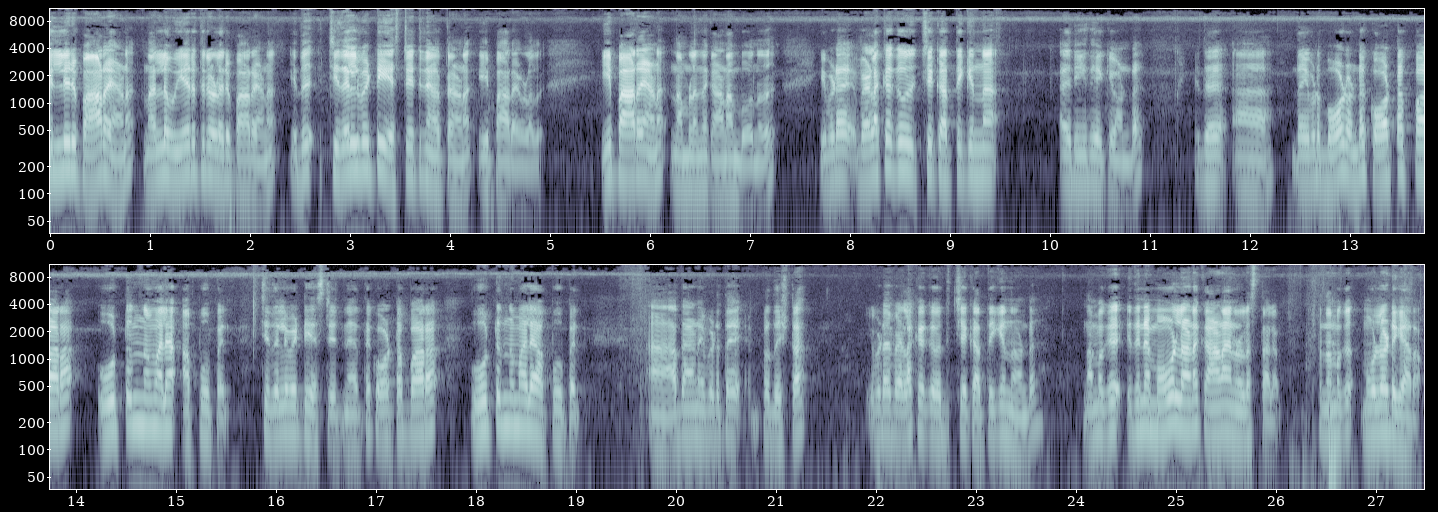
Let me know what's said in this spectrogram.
വലിയൊരു പാറയാണ്. നല്ല ഉയരത്തിലുള്ള ഒരു പാറയാണ്. ഇത് ചിതൽവെട്ടി എസ്റ്റേറ്റിനകത്താണ് ഈ പാറയുള്ളത്. ഈ പാറയാണ് നമ്മളിന്ന് കാണാൻ പോകുന്നത്. ഇവിടെ വിളക്കൊക്കെ വെച്ച് കത്തിക്കുന്ന രീതിയൊക്കെ ഉണ്ട്. ഇത് ഇവിടെ ബോർഡുണ്ട്. കോട്ടപ്പാറ ഊട്ടുന്നുമല അപ്പൂപ്പൻ. ചിതൽവെട്ടി എസ്റ്റേറ്റിനകത്ത് കോട്ടപ്പാറ ഊട്ടുന്നുമല അപ്പൂപ്പൻ. അതാണ് ഇവിടുത്തെ പ്രതിഷ്ഠ. ഇവിടെ വിളക്കൊക്കെ വെച്ച് കത്തിക്കുന്നുണ്ട്. നമുക്ക് ഇതിന്റെ മുകളിലാണ് കാണാനുള്ള സ്ഥലം. അപ്പം നമുക്ക് മുകളിലോട്ട് കയറാം.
